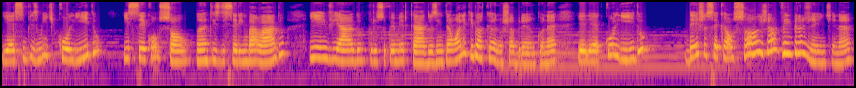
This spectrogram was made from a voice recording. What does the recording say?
e é simplesmente colhido e seco ao sol antes de ser embalado e enviado para os supermercados. Então, olha que bacana o chá branco, né? Ele é colhido, deixa secar ao sol e já vem para gente, né?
